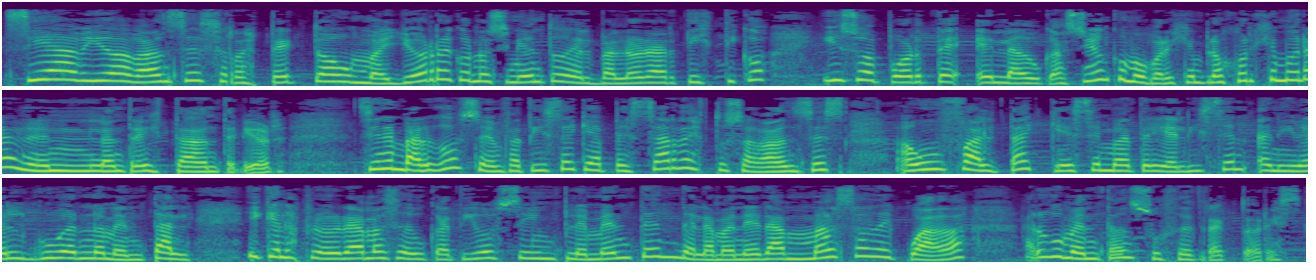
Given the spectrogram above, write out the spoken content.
sí ha habido avances respecto a un mayor reconocimiento del valor artístico y su aporte en la educación, como por ejemplo Jorge Morán en la entrevista anterior. Sin embargo, se enfatiza que a pesar de estos avances, aún falta que se materialicen a nivel gubernamental y que los programas educativos se implementen de la manera más adecuada, argumentan sus detractores.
